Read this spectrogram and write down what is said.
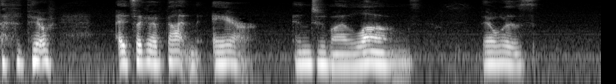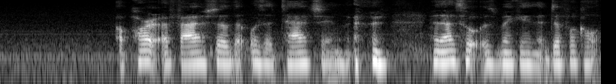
there, it's like I've gotten air into my lungs. There was a part of fascia that was attaching, and that's what was making it difficult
